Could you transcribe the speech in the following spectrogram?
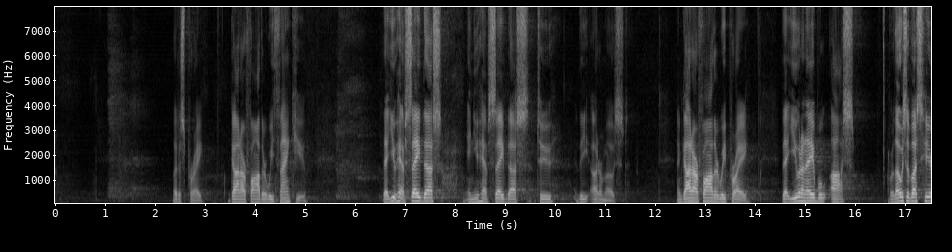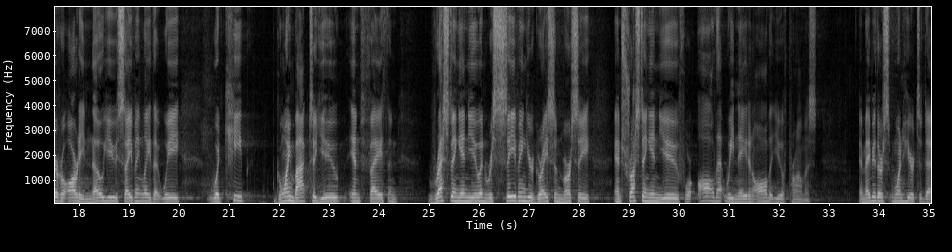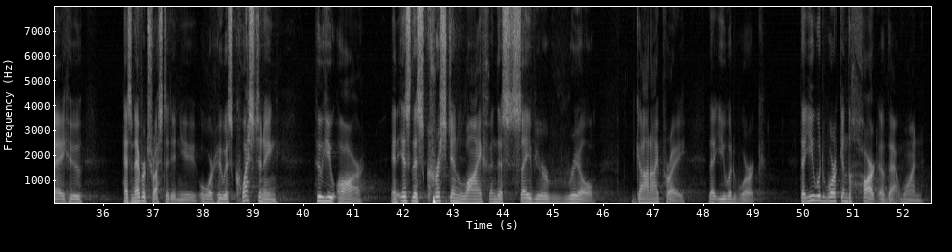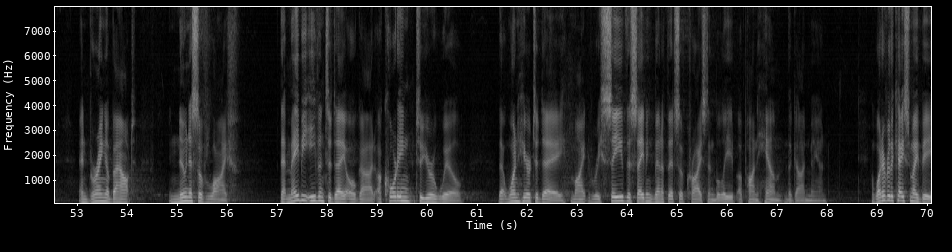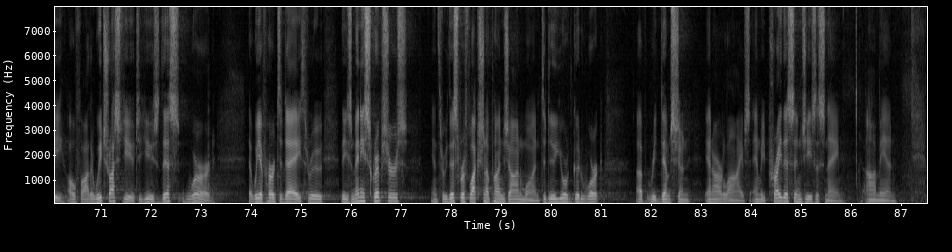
Let us pray. God our Father, we thank you that you have saved us and you have saved us to the uttermost. And God our Father, we pray that you would enable us, for those of us here who already know you savingly, that we would keep going back to you in faith and resting in you and receiving your grace and mercy and trusting in you for all that we need and all that you have promised. And maybe there's one here today who has never trusted in you or who is questioning who you are and is this Christian life and this Savior real? God, I pray that you would work, that you would work in the heart of that one and bring about newness of life. That maybe even today, O oh God, according to your will, that one here today might receive the saving benefits of Christ and believe upon him, the God man. Whatever the case may be, O oh Father, we trust you to use this word that we have heard today through these many scriptures and through this reflection upon John 1 to do your good work of redemption in our lives. And we pray this in Jesus' name. Amen.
